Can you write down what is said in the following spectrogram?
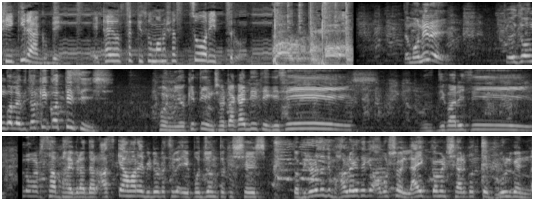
ঠিকই রাখবে। এটাই হচ্ছে কিছু মানুষের চরিত্র। তা মনি রে তুই জঙ্গলের ভিতর কি করতেছিস? হনিও কি তিনশো টাকায় দিতে গেছিস? বুঝতে পারিছি। হোয়াটসঅ্যাপ ভাই ব্রাদার আজকে আমার এই ভিডিওটা ছিল এই পর্যন্ত কি শেষ? তো ভিডিওটা যদি ভালো লেগে থাকে, অবশ্যই লাইক কমেন্ট শেয়ার করতে ভুলবেন না।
